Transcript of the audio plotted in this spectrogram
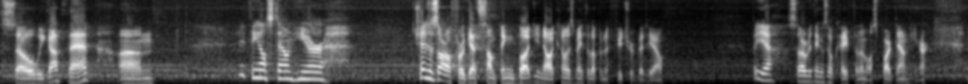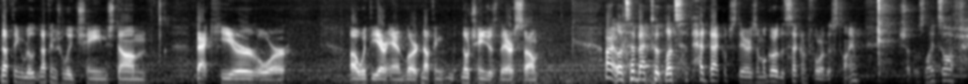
so we got that. Um, anything else down here? Chances are I'll forget something, but you know, I can always make that up in a future video. but yeah, so everything's okay for the most part down here. Nothing really, nothing's really changed um, back here or uh, with the air handler. Nothing, no changes there. So, all right, let's head back to let's head back upstairs and we'll go to the second floor this time. Shut those lights off.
